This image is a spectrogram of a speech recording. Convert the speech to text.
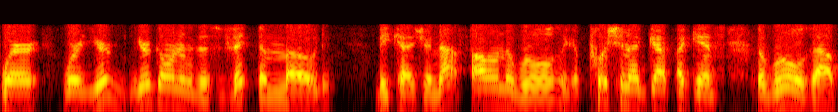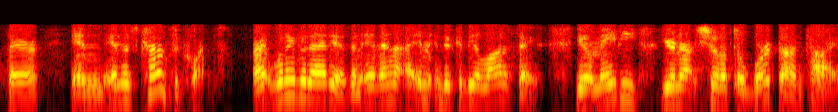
where where you're you're going into this victim mode because you're not following the rules or you're pushing against the rules out there and and there's consequence right? Whatever that is, and and, and and there could be a lot of things. You know, maybe you're not showing up to work on time,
